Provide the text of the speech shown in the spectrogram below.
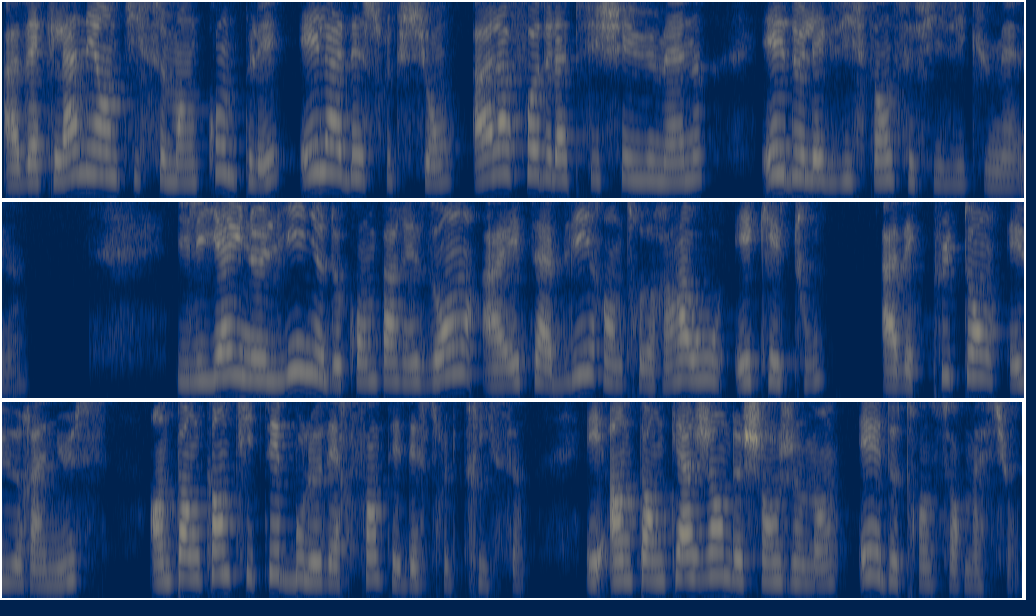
avec l'anéantissement complet et la destruction à la fois de la psyché humaine et de l'existence physique humaine. Il y a une ligne de comparaison à établir entre Raoult et Ketou avec Pluton et Uranus en tant qu'entité bouleversante et destructrice, et en tant qu'agent de changement et de transformation.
